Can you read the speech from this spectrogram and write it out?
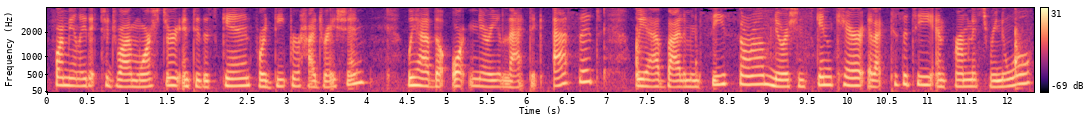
formulated to draw moisture into the skin for deeper hydration. We have the ordinary lactic acid. We have vitamin C serum, nourishing skincare, elasticity, and firmness renewal.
